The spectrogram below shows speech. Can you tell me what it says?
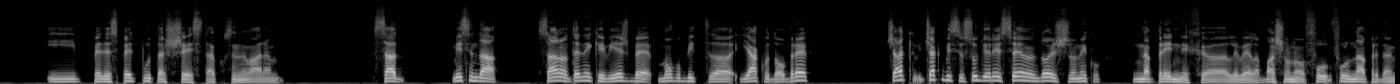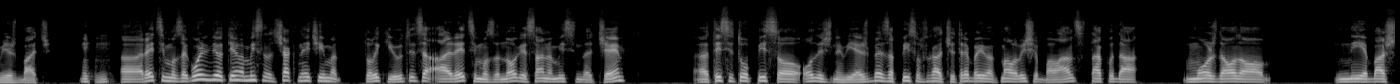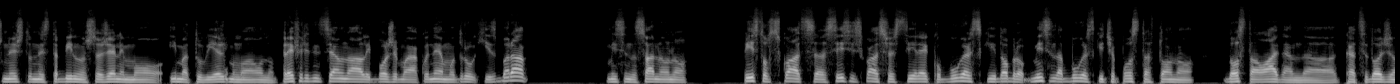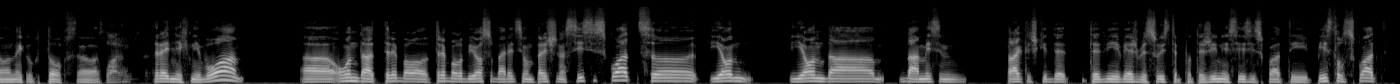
i 55 puta 6, ako se ne varam. Sad, mislim da stvarno te neke vježbe mogu biti uh, jako dobre. Čak, čak bi se usudio reći sve da dođeš do nekog naprednih uh, levela, baš ono full, full napredan vježbač. Uh, recimo za gornji dio tijela mislim da čak neće imati toliki utjeca, a recimo za noge stvarno mislim da će. ti si tu opisao odlične vježbe, zapisao sam da će treba imati malo više balansa, tako da možda ono nije baš nešto nestabilno što želimo imati u vježbama, ono, preferencijalno, ali bože moj, ako nemamo drugih izbora, mislim da stvarno ono, pistol squats, sisi squats, što si rekao, bugarski, dobro, mislim da bugarski će postati ono, dosta lagan uh, kad se dođe do nekog tog uh, srednjeg nivoa. Uh, onda trebalo, trebalo bi osoba recimo preći na sisi squat i, on, i onda, da, mislim, praktički te dvije vježbe su iste po težini, sisi squat i pistol squat.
